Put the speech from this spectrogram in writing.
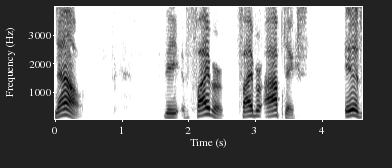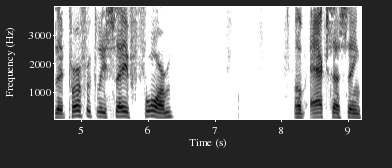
Now, the fiber, fiber optics is a perfectly safe form of accessing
